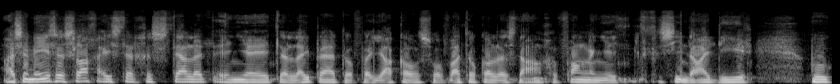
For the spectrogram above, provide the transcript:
As 'n mens 'n slaghuister gestel het en jy het 'n luiperd of 'n jakkals of wat ook al is daar gevang en jy het gesien daai dier hoe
